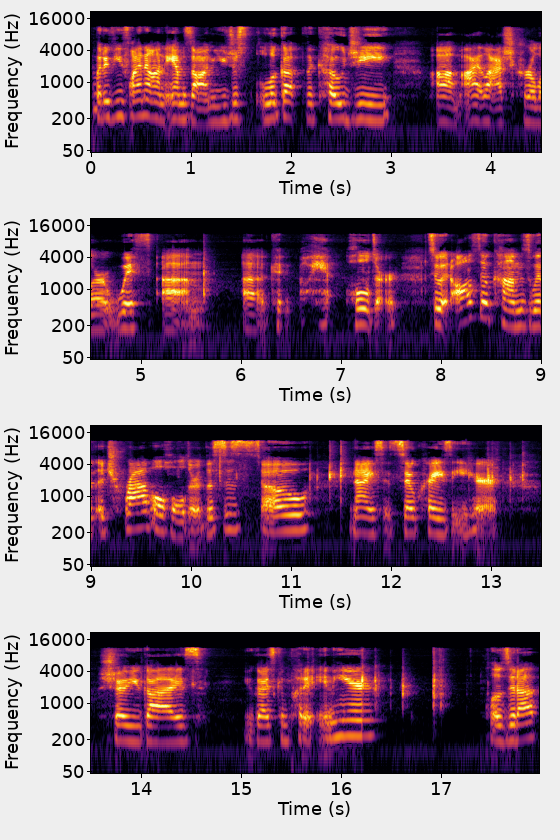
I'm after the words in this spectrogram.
but if you find it on Amazon, you just look up the Koji um, eyelash curler with um, a holder. So it also comes with a travel holder. This is so nice. It's so crazy here. Show you guys. You guys can put it in here, close it up,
